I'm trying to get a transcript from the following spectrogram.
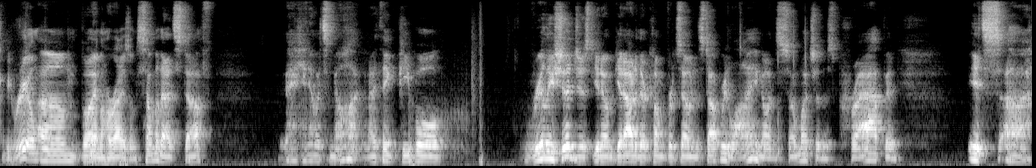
Could be real. Um, but on the horizon. some of that stuff, you know, it's not. And I think people really should just, you know, get out of their comfort zone and stop relying on so much of this crap. And it's uh,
